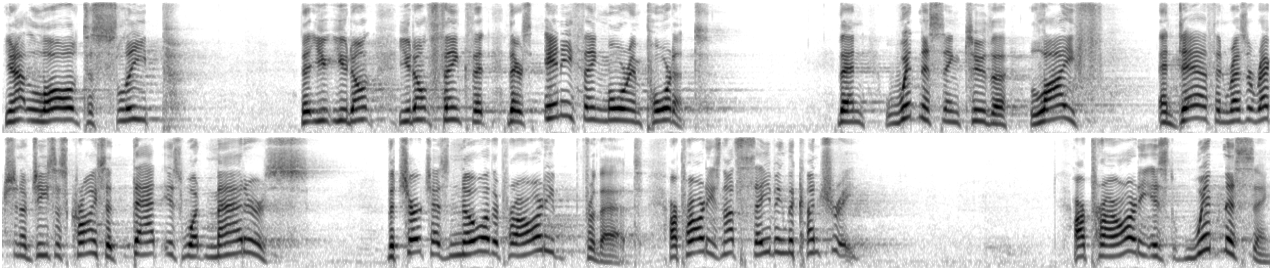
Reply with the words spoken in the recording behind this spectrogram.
You're not lulled to sleep. That you, you, don't, you don't think that there's anything more important than witnessing to the life and death and resurrection of Jesus Christ, that that is what matters. The church has no other priority for that. Our priority is not saving the country. Our priority is witnessing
